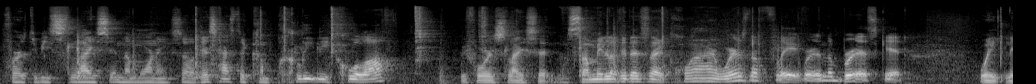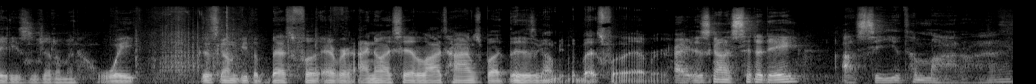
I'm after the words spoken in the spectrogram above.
for it to be sliced in the morning. So this has to completely cool off before you slice it. Some may look at this like, why, where's the flavor in the brisket? Wait, ladies and gentlemen, wait. This is gonna be the best pho ever. I know I say it a lot of times, but this is gonna be the best pho ever. All right, this is gonna sit a day. I'll see you tomorrow, all right?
